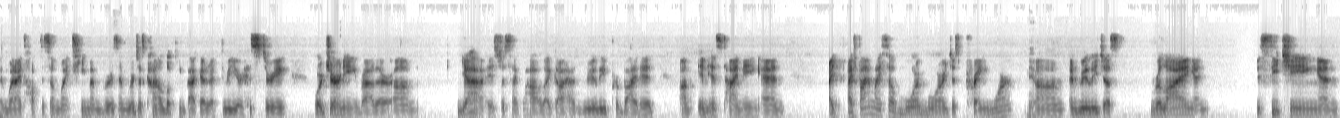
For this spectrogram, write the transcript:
I, when I talk to some of my team members, and we're just kind of looking back at a three-year history or journey, rather. Um, yeah, it's just like wow, like God has really provided um, in His timing, and I I find myself more and more just praying more, yeah. um, and really just relying and beseeching and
